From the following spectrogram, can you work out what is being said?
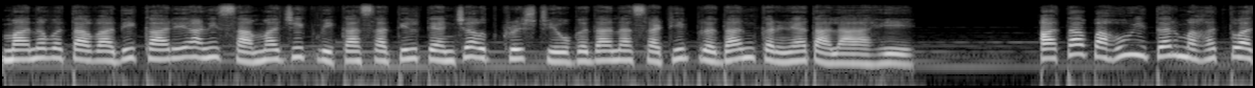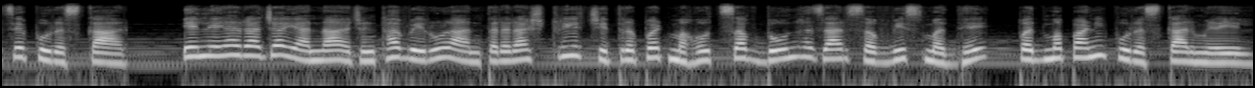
मानवतावादी कार्य आणि सामाजिक विकासातील त्यांच्या उत्कृष्ट योगदानासाठी प्रदान करण्यात आला आहे. आता पाहू इतर महत्त्वाचे पुरस्कार. इलयाराजा यांना अजंठा वेरूळ आंतरराष्ट्रीय चित्रपट महोत्सव दोन हजार सव्वीसमध्ये पद्मपाणी पुरस्कार मिळेल.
